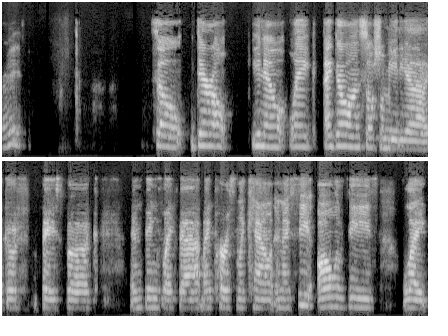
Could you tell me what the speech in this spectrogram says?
Right. So, Daryl, you know, like I go on social media, I go to Facebook and things like that, my personal account, and I see all of these like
